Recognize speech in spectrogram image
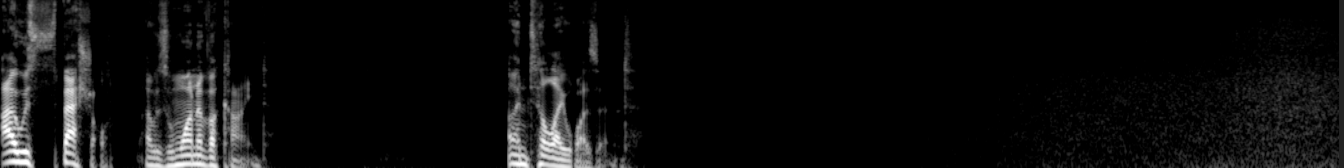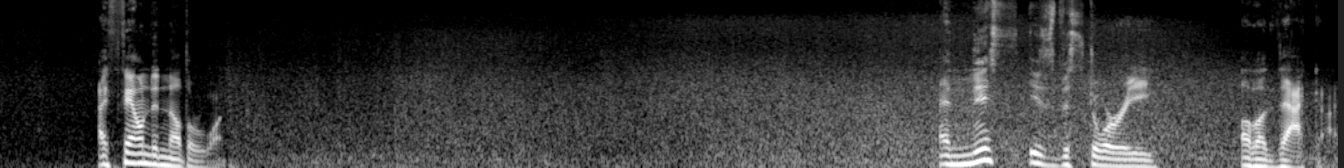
I was special, I was one of a kind. Until I wasn't. I found another one. And this is the story about that guy,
